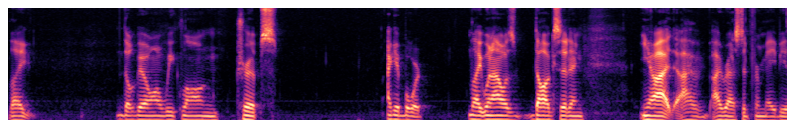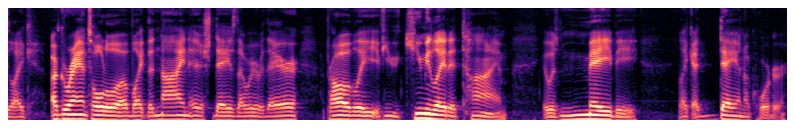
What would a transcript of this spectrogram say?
like they'll go on week long trips. I get bored. Like when I was dog sitting, you know, I, I I rested for maybe like a grand total of like the nine ish days that we were there. Probably if you accumulated time, it was maybe like a day and a quarter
